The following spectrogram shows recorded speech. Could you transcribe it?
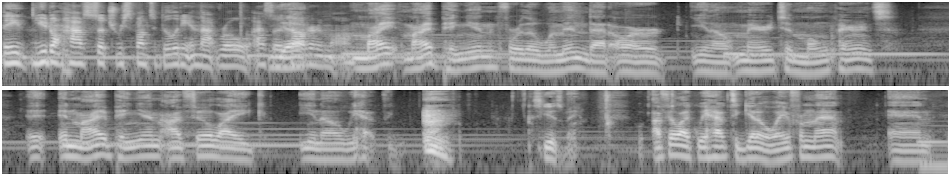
they you don't have such responsibility in that role as a Yeah. daughter-in-law My my opinion for the women that are you know married to Hmong parents, it, in my opinion, I feel like you know we have to. excuse me. I feel like we have to get away from that, and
